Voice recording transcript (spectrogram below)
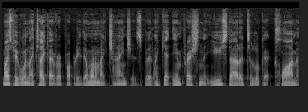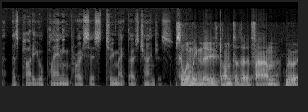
Most people, when they take over a property, they want to make changes, but I get the impression that you started to look at climate as part of your planning process to make those changes. So when we moved onto the farm, we were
